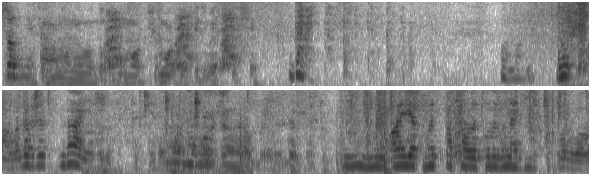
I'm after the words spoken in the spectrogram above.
Що? мені самому неудобно. Мог чи можу підвести ще. Давай, давай. Воно. Ну, а вона вже знає, що це таке. По-моєму, ми вже робили. Держи. Ну, а як ми спасали, коли вона дівку порвала?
